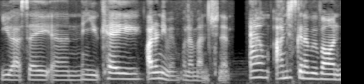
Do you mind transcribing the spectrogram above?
USA and in UK, I don't even want to mention it. And I'm just gonna move on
